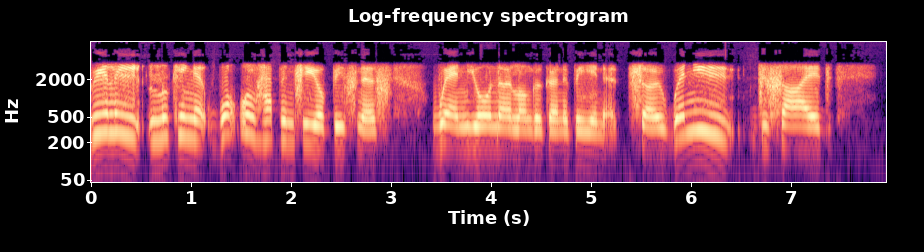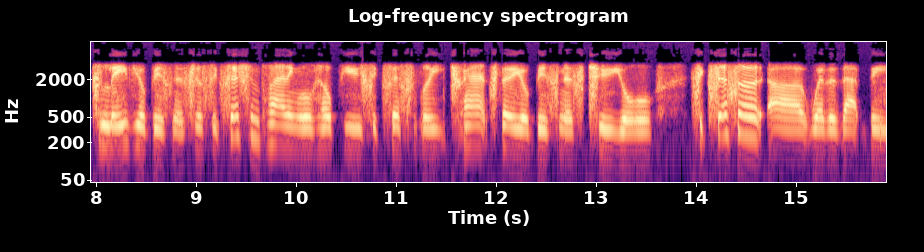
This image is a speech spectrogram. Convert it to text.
really looking at what will happen to your business when you're no longer going to be in it. So, when you decide to leave your business, your succession planning will help you successfully transfer your business to your successor, uh, whether that be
